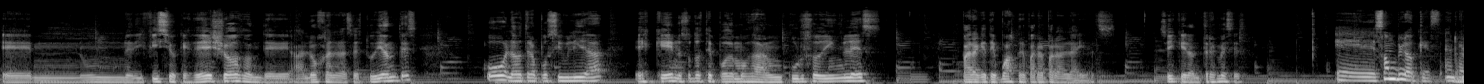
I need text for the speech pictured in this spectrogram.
en un edificio que es de ellos, donde alojan a los estudiantes, o la otra posibilidad es que nosotros te podemos dar un curso de inglés para que te puedas preparar para el IELTS. ¿Sí? Que eran tres meses. Eh, son bloques, en Bloques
